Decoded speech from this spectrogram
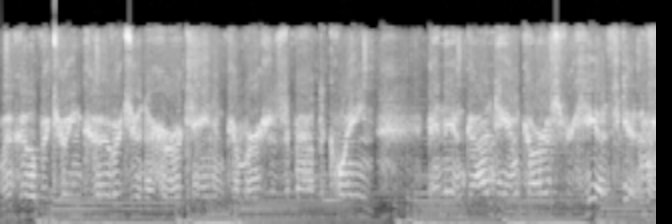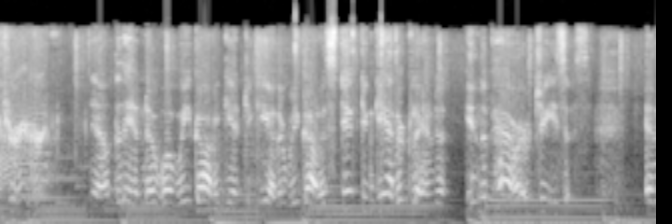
We go between coverage of the hurricane and commercials about the queen. And then goddamn cars for kids getting me triggered. Now, Glenda, what we gotta get together, we gotta stick together, Glenda, in the power of Jesus. And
